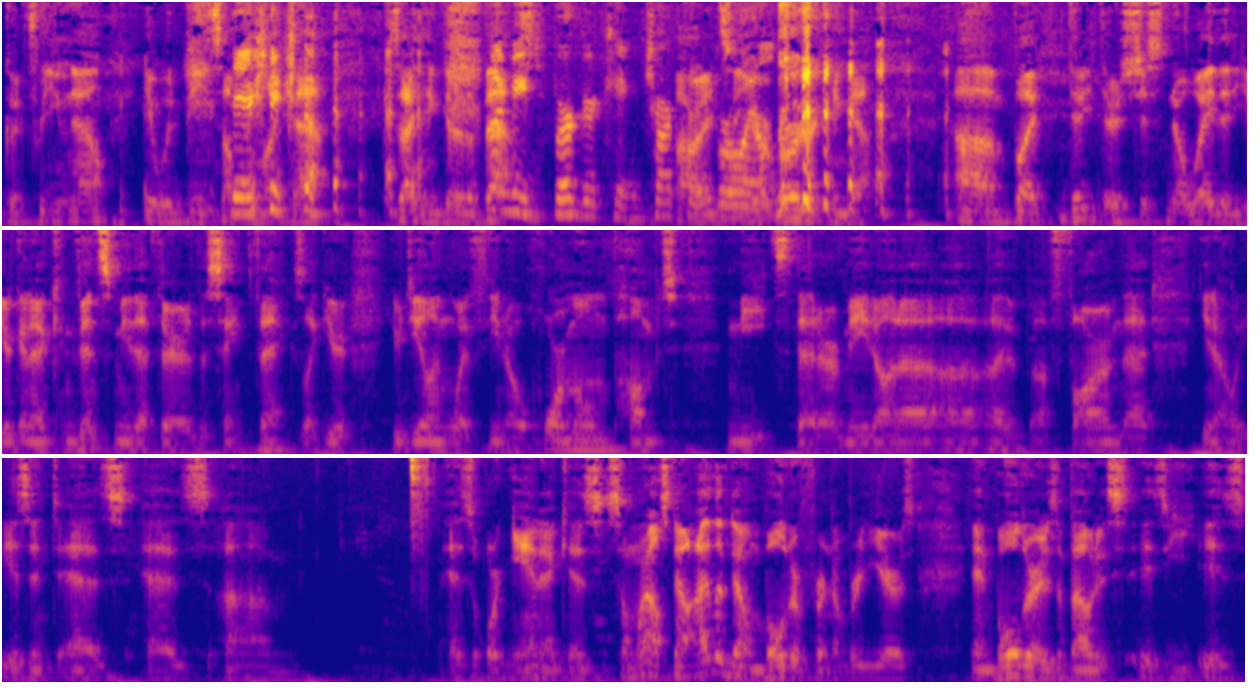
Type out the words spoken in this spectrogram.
good for you now. It would be something like go. that because I think they're the best. I mean, Burger King charcoal All right, so you're broiled. Burger King gal. Um, but there, there's just no way that you're going to convince me that they're the same things. Like you're you're dealing with you know hormone pumped meats that are made on a, a, a, a farm that you know isn't as as um, as organic as somewhere else. Now I lived out in Boulder for a number of years, and Boulder is about as is is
